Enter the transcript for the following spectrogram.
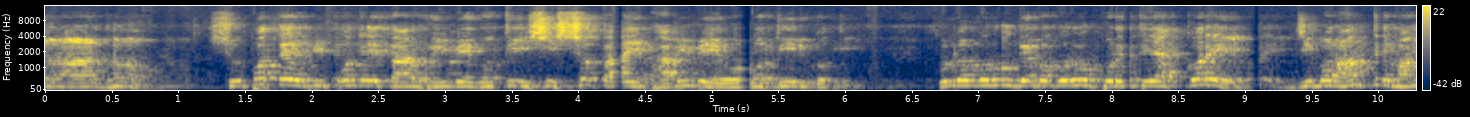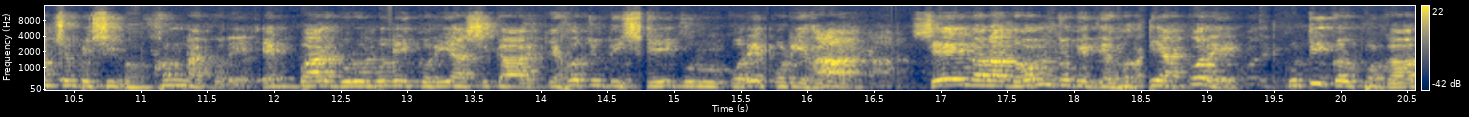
জনার্ধন সুপথে বিপদে তার হইবে গতি, শিষ্য তারে ভাবিবে ও গতির গতি। কুলগুরু দেবগুরু পরিত্যাগ করে, জীবন আনতে মাংস পেশি ভক্ষণ না করে। একবার গুরু বলি করিয়া শিকার, কেহ যদি সেই গুরু করে পরিহার সেই নরাধম যদি দেহ ত্যাগ করে কোটি কল্পকাল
